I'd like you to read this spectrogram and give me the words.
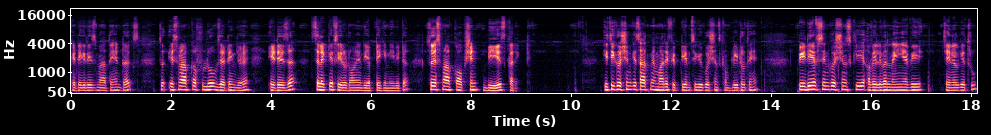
कैटेगरीज में आते हैं ड्रग्स तो इसमें आपका फ्लूक्जेटिन जो है it is a selective serotonin reuptake inhibitor so इसमें आपका ऑप्शन बी इज़ करेक्ट इसी क्वेश्चन के साथ में हमारे fifty M C Q question complete होते हैं. पी डी एफ्स इन क्वेश्चन की अवेलेबल नहीं है अभी चैनल के थ्रू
